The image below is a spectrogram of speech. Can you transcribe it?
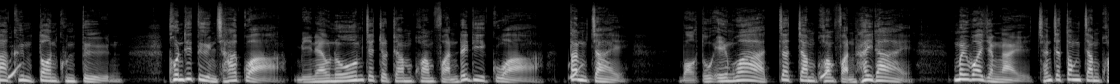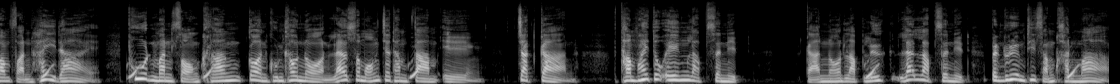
มากขึ้นตอนคุณตื่น คนที่ตื่นช้ากว่า มีแนวโน้มจะจดจำความฝันได้ดีกว่า ตั้งใจ บอกตัวเองว่าจะจำความฝันให้ได้ ไม่ว่ายังไง ฉันจะต้องจำความฝันให้ได้ พูดมันสองครั้งก่อนคุณเข้านอนแล้วสมองจะทำตามเอง จัดการทำให้ตัวเองหลับสนิท การนอนหลับลึกและหลับสนิทเป็นเรื่องที่สำคัญมาก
